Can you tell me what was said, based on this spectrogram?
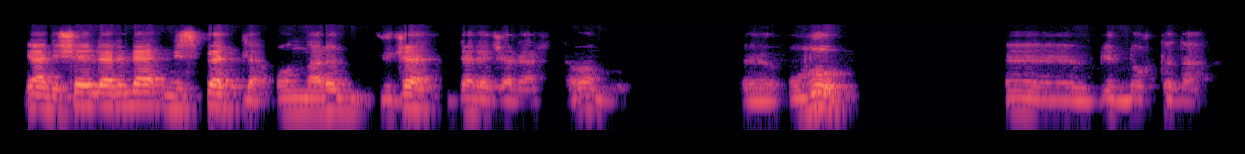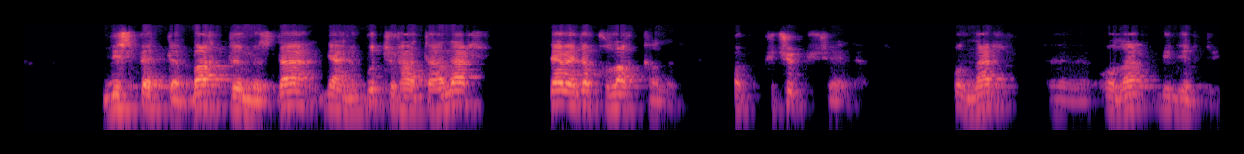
Yani şeylerine nispetle onların yüce dereceler tamam mı? Ee, ulu e, bir noktada nispetle baktığımızda yani bu tür hatalar devede kulak kalır. Çok küçük şeyler. Bunlar e, olabilir diyor.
